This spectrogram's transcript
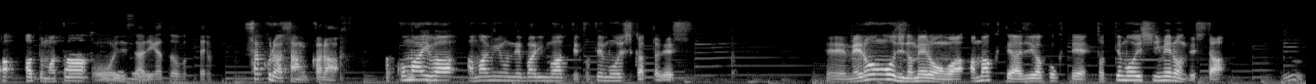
あ、あとまた、多いです。ありがとうございます。さくらさんから、タコ米は甘みも粘りもあってとても美味しかったです。えーメロン王子のメロンは甘くて味が濃くてとっても美味しいメロンでした。うん。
